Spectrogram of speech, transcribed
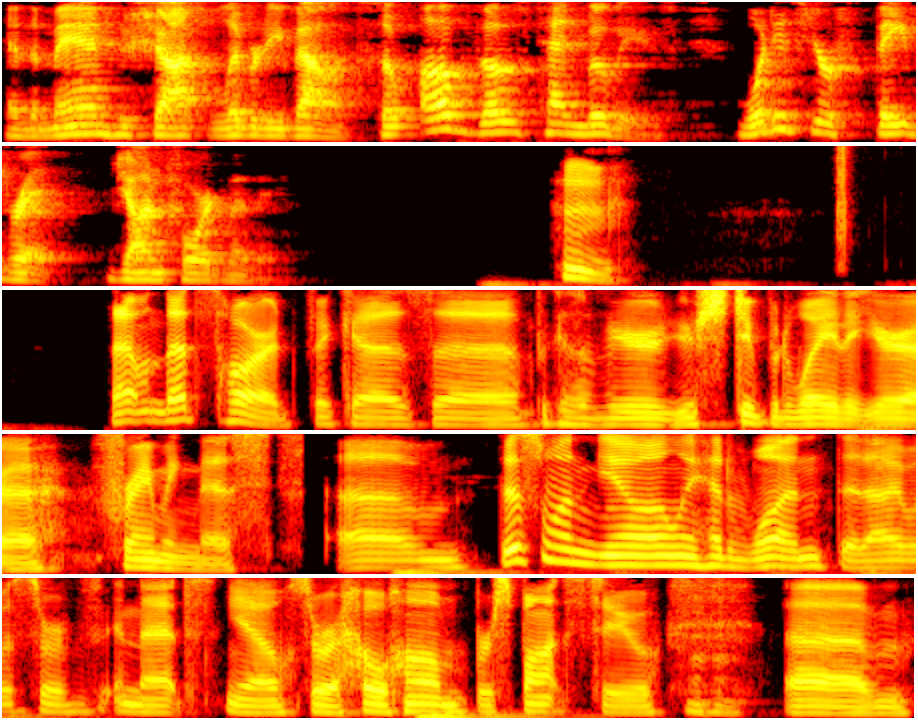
and The Man Who Shot Liberty Valance. So, of those 10 movies, what is your favorite John Ford movie? Hmm. That one that's hard because uh because of your your stupid way that you're uh framing this. Um this one, you know, only had one that I was sort of in that, you know, sort of ho hum response to. Um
